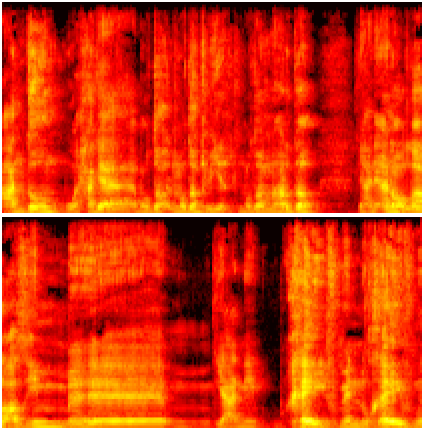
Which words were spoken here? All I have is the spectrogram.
عندهم وحاجة موضوع الموضوع كبير الموضوع النهارده يعني أنا والله العظيم آه، يعني خايف منه خايف من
